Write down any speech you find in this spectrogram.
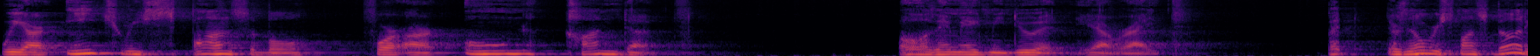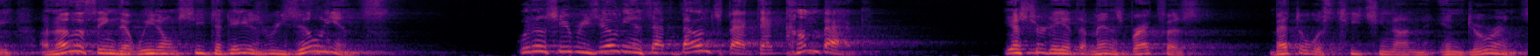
we are each responsible for our own conduct. Oh, they made me do it. Yeah, right. There's no responsibility. Another thing that we don't see today is resilience. We don't see resilience, that bounce back, that comeback. Yesterday at the men's breakfast, Beto was teaching on endurance.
